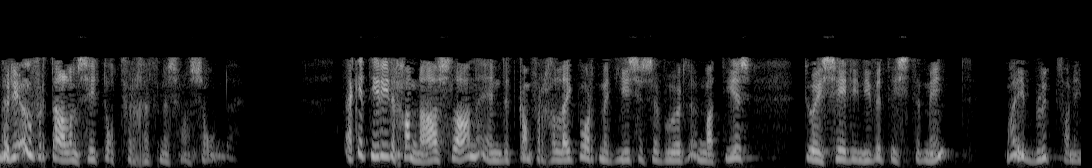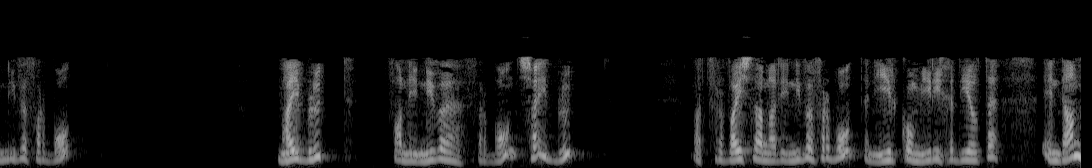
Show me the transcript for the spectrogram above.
Nou die ou vertaling sê tot vergifnis van sonde. Ek het hierdie gaan naslaan en dit kan vergelyk word met Jesus se woorde in Matteus toe hy sê die Nuwe Testament, my bloed van die nuwe verbond. My bloed van die nuwe verbond, sy bloed wat verwys dan na die nuwe verbond en hier kom hierdie gedeelte en dan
